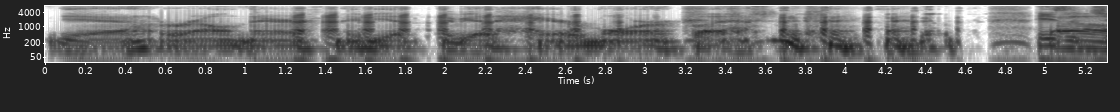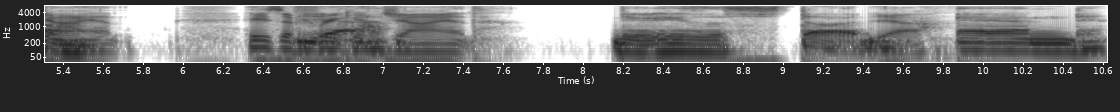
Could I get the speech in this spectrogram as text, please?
Yeah, around there. Maybe a, maybe a hair more, but he's a um, giant. He's a freaking yeah. giant. Dude, he's a stud. Yeah. And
